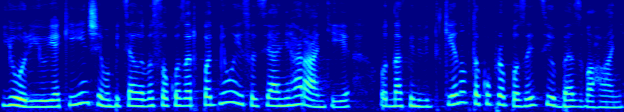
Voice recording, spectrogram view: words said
Юрію, як і іншим, обіцяли високу зарплатню і соціальні гарантії. Однак він відкинув таку пропозицію без вагань.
